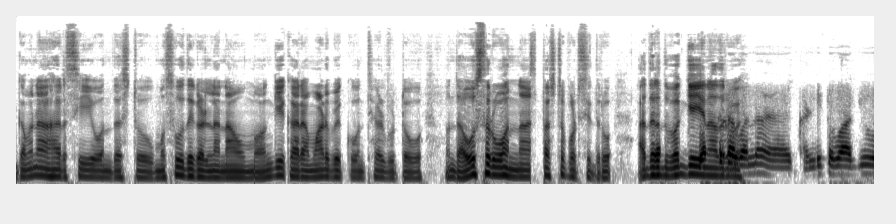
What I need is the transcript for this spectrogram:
ಗಮನ ಹರಿಸಿ ಒಂದಷ್ಟು ಮಸೂದೆಗಳನ್ನ ನಾವು ಅಂಗೀಕಾರ ಮಾಡಬೇಕು ಅಂತ ಹೇಳ್ಬಿಟ್ಟು ಒಂದು ಅವಸರವನ್ನ ಸ್ಪಷ್ಟಪಡಿಸಿದ್ರು. ಅದರ ಬಗ್ಗೆ ಏನಾದರೂ ಖಂಡಿತವಾಗಿಯೂ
